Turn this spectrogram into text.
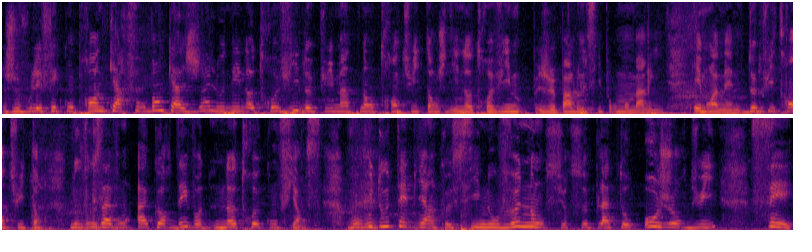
Je vous l'ai fait comprendre. Carrefour Banque a jalonné notre vie depuis maintenant 38 ans. Je dis notre vie, je parle aussi pour mon mari et moi-même. Depuis 38 ans, nous vous avons accordé votre- notre confiance. Vous vous doutez bien que si nous venons sur ce plateau aujourd'hui, c'est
